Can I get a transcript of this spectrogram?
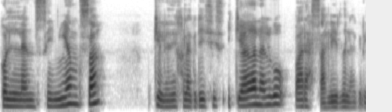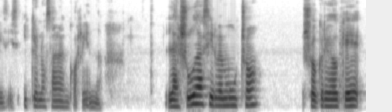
con la enseñanza que le deja la crisis y que hagan algo para salir de la crisis y que no salgan corriendo. La ayuda sirve mucho, yo creo que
